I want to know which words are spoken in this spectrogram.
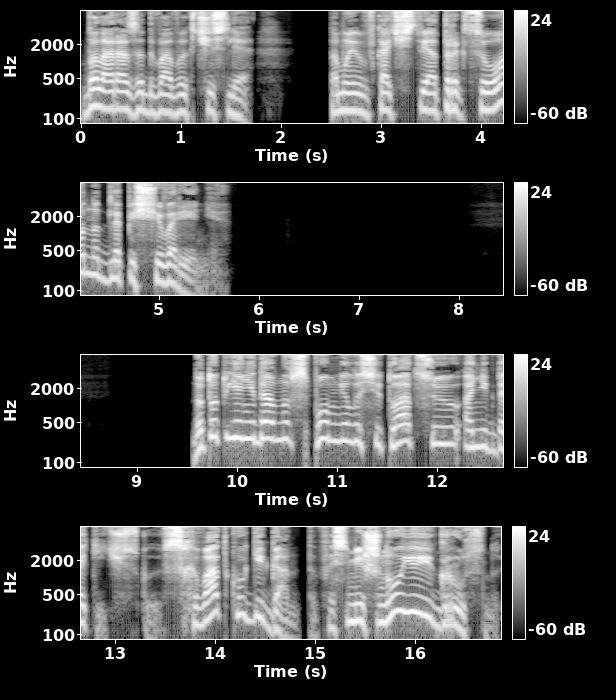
Была раза два в их числе, по-моему, в качестве аттракциона для пищеварения. Но тут я недавно вспомнила ситуацию анекдотическую, схватку гигантов, и смешную, и грустную.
